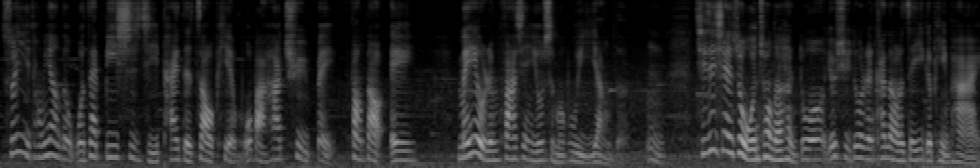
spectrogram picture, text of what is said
所以同样的，我在 B 市集拍的照片，我把它去背放到 A，没有人发现有什么不一样的，嗯。其实现在做文创的很多，有许多人看到了这一个品牌，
